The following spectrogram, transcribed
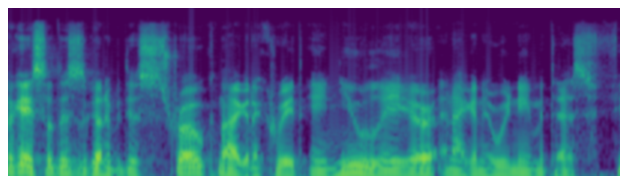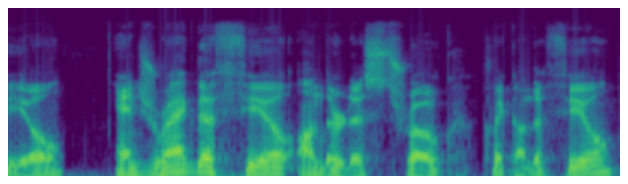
Okay, so this is gonna be the stroke. Now I'm gonna create a new layer and I'm gonna rename it as fill and drag the fill under the stroke. Click on the fill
